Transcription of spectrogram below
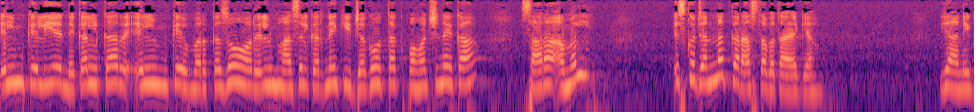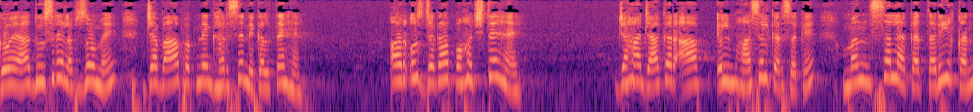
علم کے لیے نکل کر علم کے مرکزوں اور علم حاصل کرنے کی جگہوں تک پہنچنے کا سارا عمل اس کو جنت کا راستہ بتایا گیا۔ یعنی گویا دوسرے لفظوں میں جب آپ اپنے گھر سے نکلتے ہیں اور اس جگہ پہنچتے ہیں جہاں جا کر آپ علم حاصل کر سکیں منسل کا طریقن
